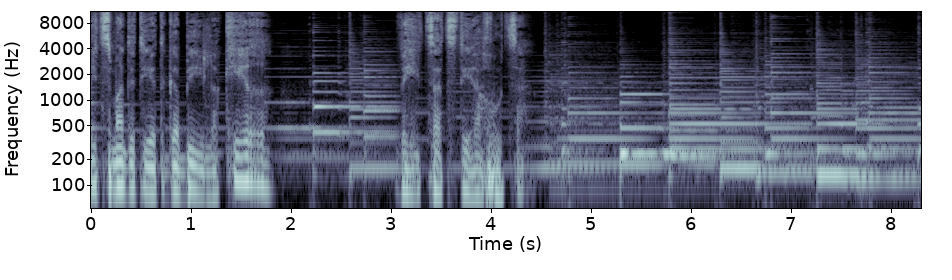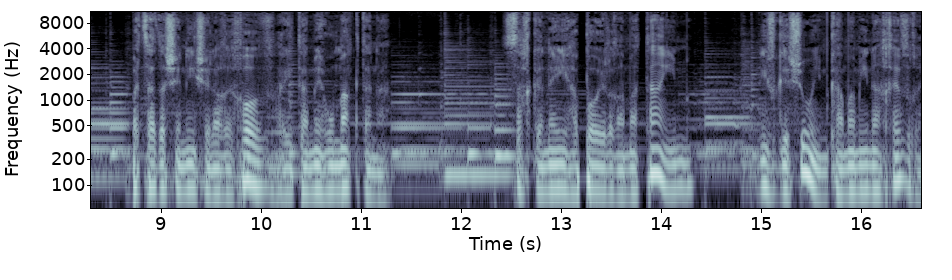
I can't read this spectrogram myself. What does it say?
הצמדתי את גבי לקיר והצצתי החוצה. בצד השני של הרחוב הייתה מהומה קטנה. שחקני הפועל רמתיים נפגשו עם כמה מן החבר'ה.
